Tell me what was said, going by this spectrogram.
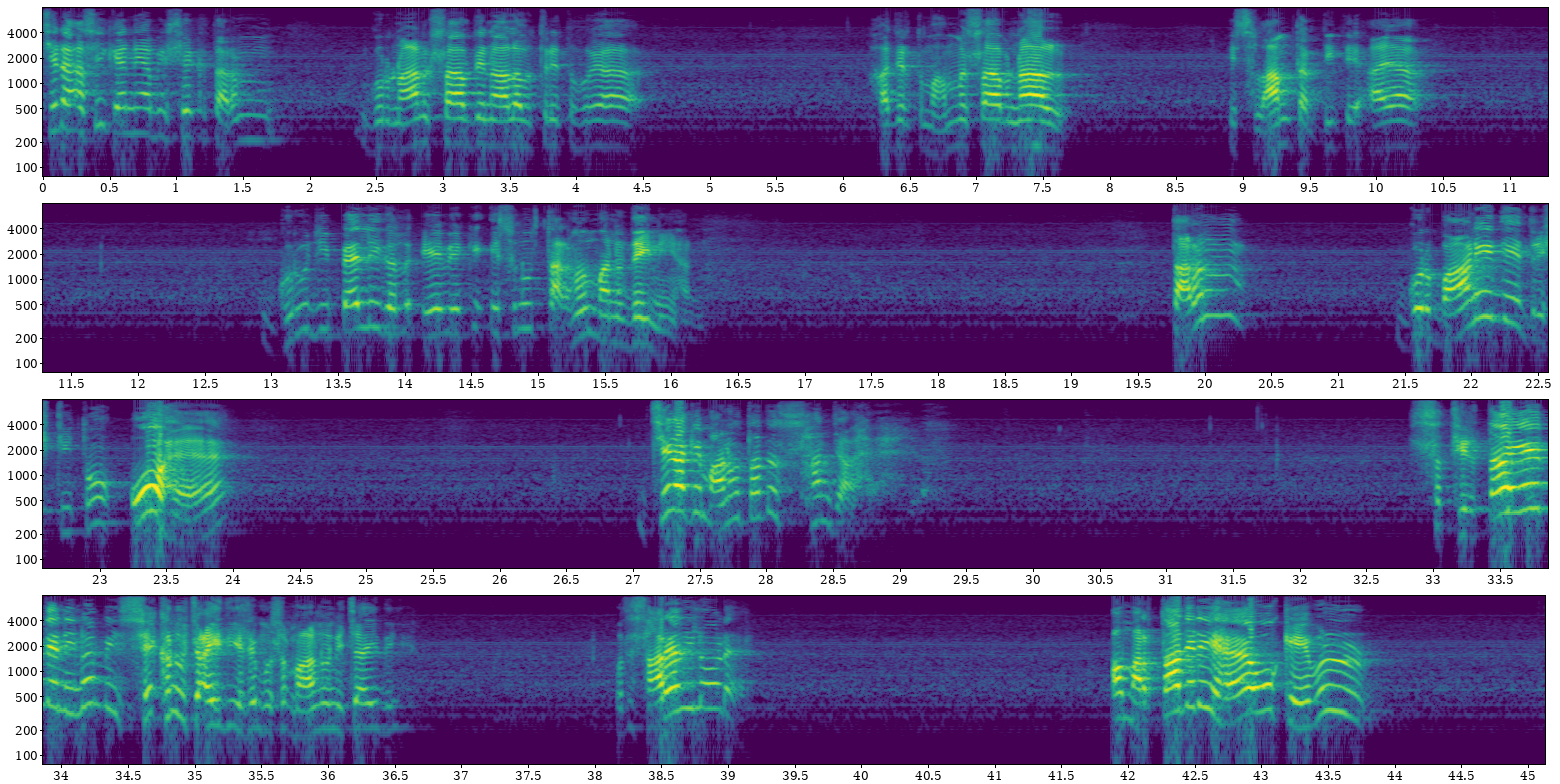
ਜਿਹੜਾ ਅਸੀਂ ਕਹਿੰਦੇ ਆ ਵੀ ਸਿੱਖ ਧਰਮ ਗੁਰੂ ਨਾਨਕ ਸਾਹਿਬ ਦੇ ਨਾਲ ਅਵਤਰਿਤ ਹੋਇਆ, ਹਜ਼ਰਤ ਮੁਹੰਮਦ ਸਾਹਿਬ ਨਾਲ ਇਸਲਾਮ ਧਰਤੀ ਤੇ ਆਇਆ, ਗੁਰੂ ਜੀ ਪਹਿਲੀ ਗੱਲ ਇਹ ਵੇ ਕਿ ਇਸ ਨੂੰ ਧਰਮ ਮੰਨਦੇ ਹੀ ਨਹੀਂ ਹਨ। ਧਰਮ ਗੁਰਬਾਣੀ ਦੀ ਦ੍ਰਿਸ਼ਟੀ ਤੋਂ ਉਹ ਹੈ, ਜਿਹੜਾ ਕਿ ਮਾਨਵਤਾ ਦਾ ਸਾਂਝਾ ਹੈ। ਸਥਿਰਤਾ ਇਹ ਤੇ ਨਹੀਂ ਨਾ ਵੀ ਸਿੱਖ ਨੂੰ ਚਾਹੀਦੀ ਹੈ ਤੇ ਮੁਸਲਮਾਨ ਨੂੰ ਨਹੀਂ ਚਾਹੀਦੀ। ਉਹ ਤੇ ਸਾਰਿਆਂ ਦੀ ਲੋੜ ਹੈ। ਅਮਰਤਾ ਜਿਹੜੀ ਹੈ ਉਹ ਕੇਵਲ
